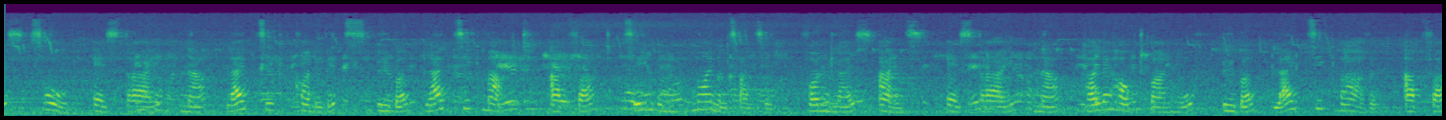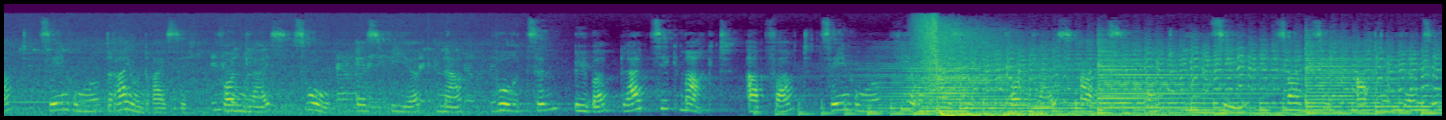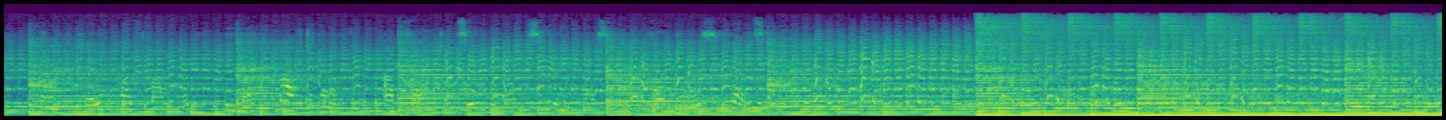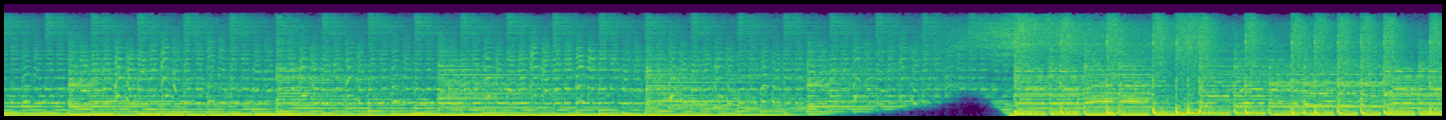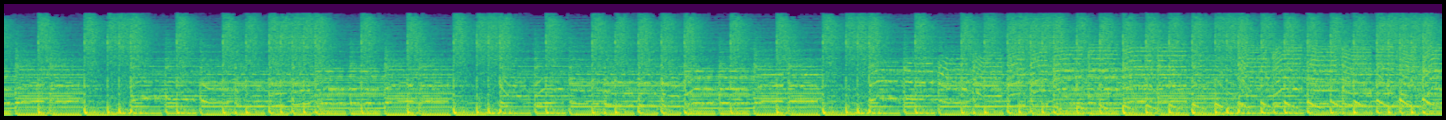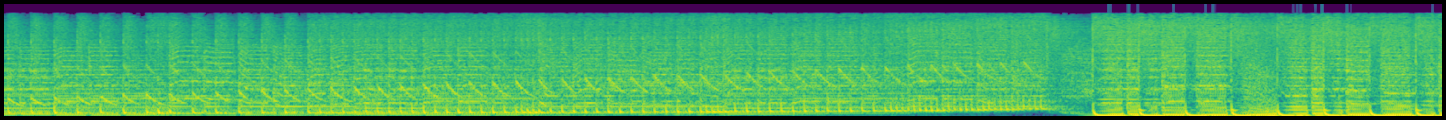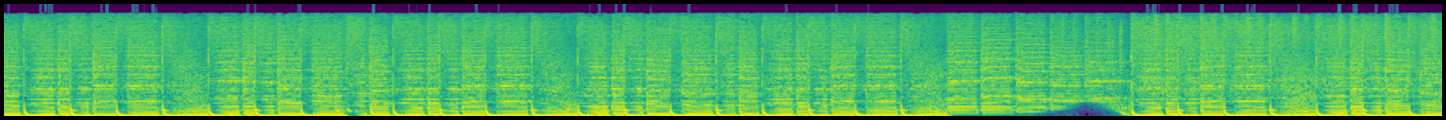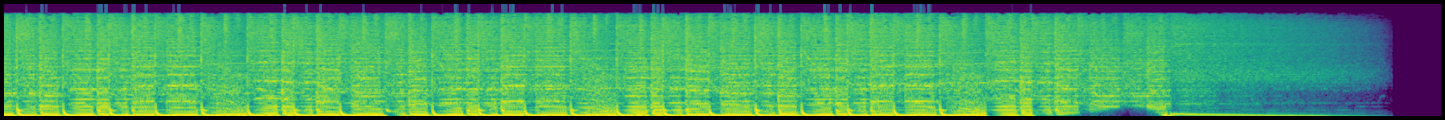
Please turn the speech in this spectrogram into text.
S2, S3 nach Leipzig-Konnewitz über Leipzig-Markt, Abfahrt 10.29 Uhr. Von Gleis 1, S3 nach Halle Hauptbahnhof über Leipzig-Ware, Abfahrt 10.33 Uhr. Von Gleis 2, S4 nach Wurzen über Leipzig-Markt, Abfahrt 10.34 Uhr. Von Gleis 1 und IC 2048 über Magdeburg. Abfahrt 10.37 Uhr von Gleis 14.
